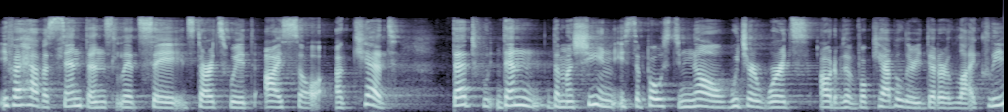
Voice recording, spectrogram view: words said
if I have a sentence, let's say it starts with, I saw a cat, that then the machine is supposed to know which are words out of the vocabulary that are likely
